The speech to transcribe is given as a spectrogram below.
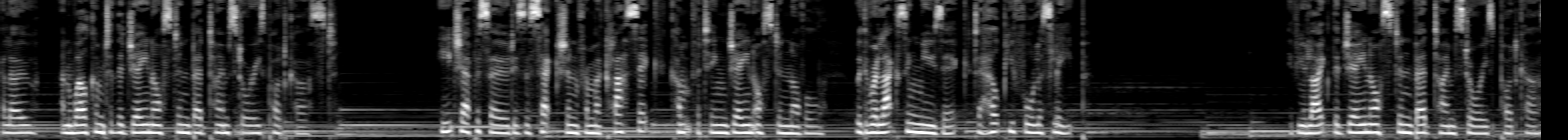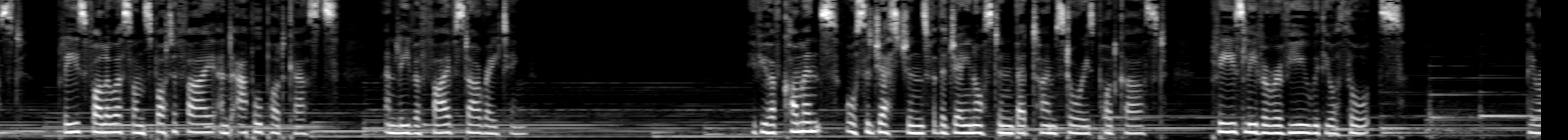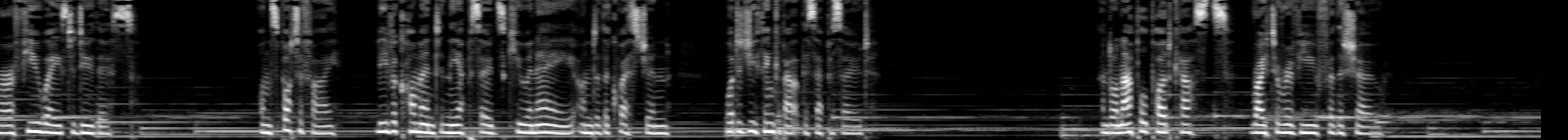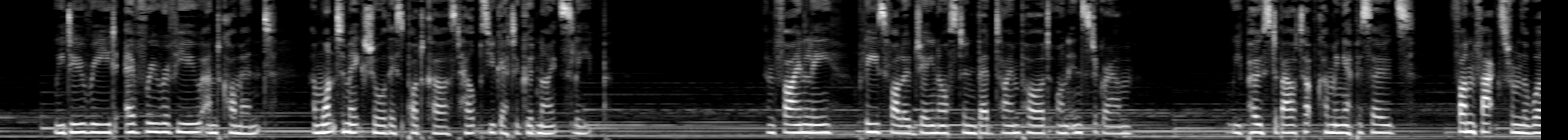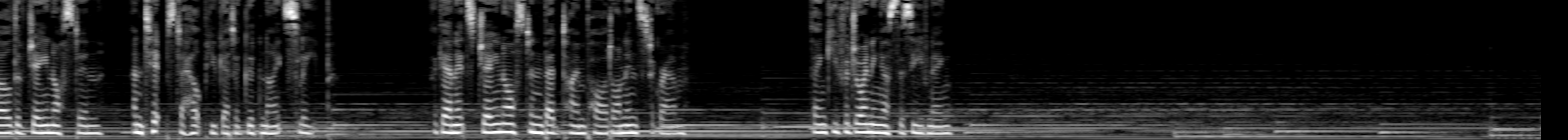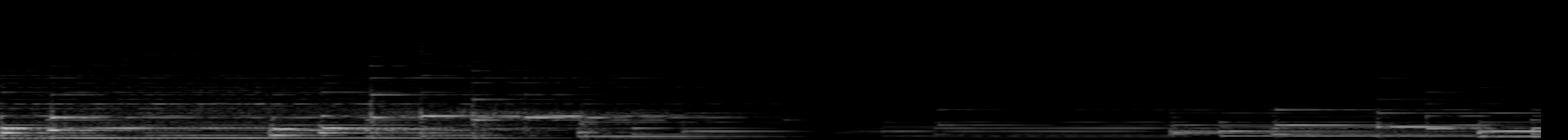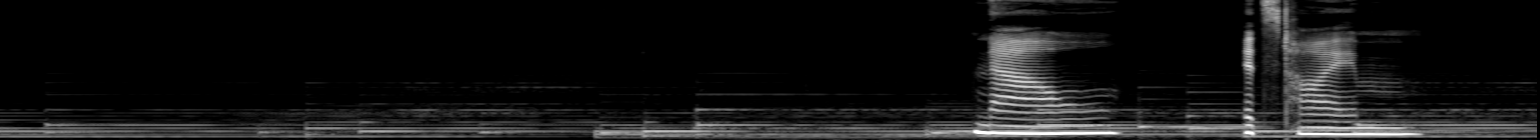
Hello, and welcome to the Jane Austen Bedtime Stories podcast. Each episode is a section from a classic, comforting Jane Austen novel with relaxing music to help you fall asleep. If you like the Jane Austen Bedtime Stories podcast, please follow us on Spotify and Apple Podcasts and leave a five star rating. If you have comments or suggestions for the Jane Austen Bedtime Stories podcast, please leave a review with your thoughts. There are a few ways to do this. On Spotify, leave a comment in the episode's Q&A under the question, what did you think about this episode? And on Apple Podcasts, write a review for the show. We do read every review and comment and want to make sure this podcast helps you get a good night's sleep. And finally, please follow Jane Austen Bedtime Pod on Instagram. We post about upcoming episodes, fun facts from the world of Jane Austen, and tips to help you get a good night's sleep. Again, it's Jane Austen Bedtime Pod on Instagram. Thank you for joining us this evening.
